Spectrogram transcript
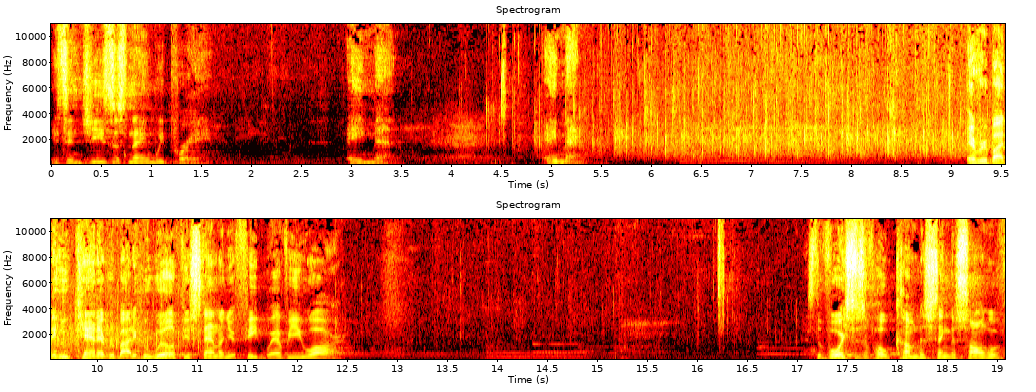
It's in Jesus' name we pray. Amen. Amen. Everybody who can, everybody who will, if you stand on your feet wherever you are. As the voices of hope come to sing the song of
